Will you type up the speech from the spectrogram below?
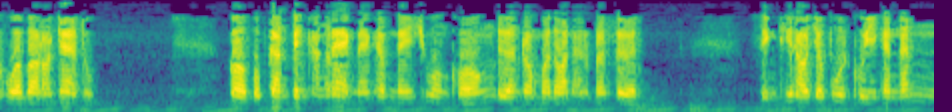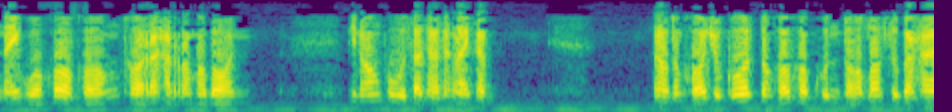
ฮ์วะบารากาตุก็พบกันเป็นครั้งแรกนะครับ ในช่วงของเดือนรอมฎอนอันประเสริฐ สิ่งที่เราจะพูดคุยกันนั้นในหัวข้อของทอรหัสรอมฎอนพี่น้องผู้ศรัทธาทั้งหลายครับ เราต้องขอชุโกตต้องขอขอบคุณต่ออัลลอฮฺสุบฮา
